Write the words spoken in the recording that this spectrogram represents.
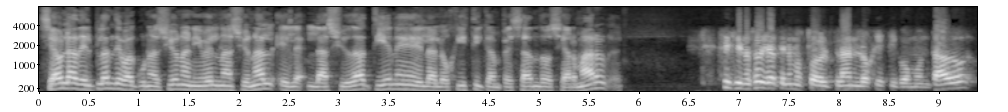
Se habla del plan de vacunación a nivel nacional. ¿La ciudad tiene la logística empezando a armar? Sí, sí, nosotros ya tenemos todo el plan logístico montado,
